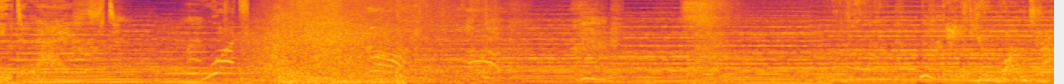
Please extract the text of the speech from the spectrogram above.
utilized. What? If you want her,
